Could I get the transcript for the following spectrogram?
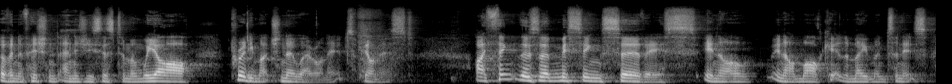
of an efficient energy system, and we are pretty much nowhere on it, to be honest. I think there's a missing service in our in our market at the moment, and it's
